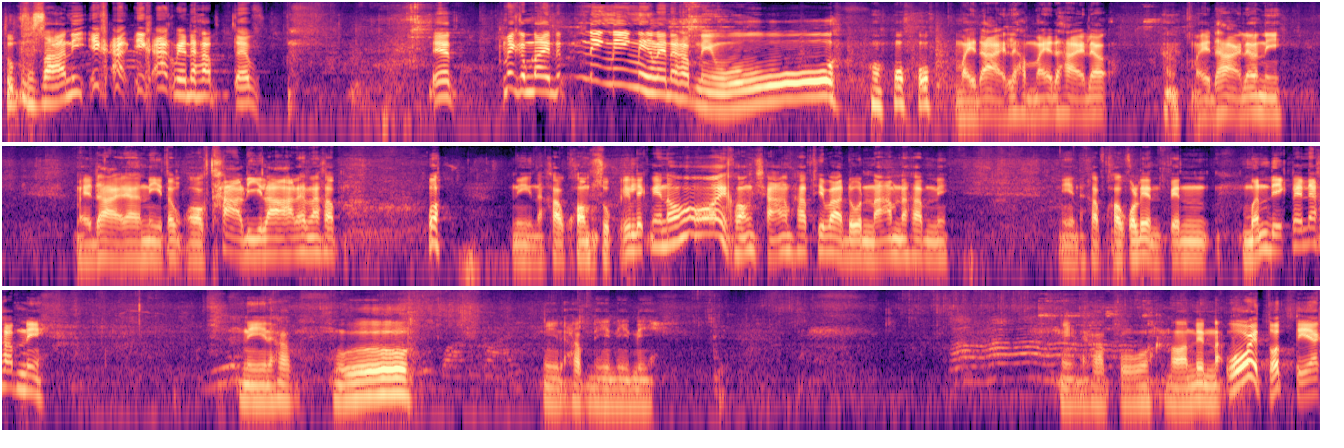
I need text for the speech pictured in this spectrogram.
สุภาษานี่เอกอักเอกอักเลยนะครับ แต่แต่ไม่กำไรนิ่งนิ่งนิ่งเลยนะครับนี่โอ้โหไม่ได้แล้วไม่ได้แล้ว ไม่ได้แล้วนี่ ไม่ได้แล้วนี่ต้องออกท่าลีลาแล้วนะครับ นี่นะครับ ความสุขเล็กๆน้อยๆของช้างครับที่ว่าโดนน้ำนะครับนี่นี่นะครับเขาก็เล่นเป็นเหมือนเด็กเลยนะครับนี่ นี่นะครับโอ้นี่นะครับนี่นี่นี่นี่นะครับโอ้นอนเล่นนะโอ้ยตดเตียก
